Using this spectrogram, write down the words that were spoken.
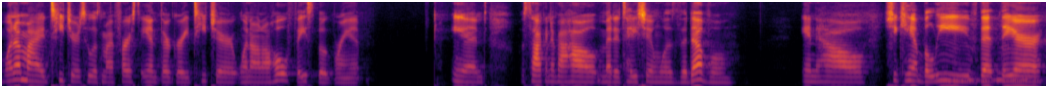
one of my teachers, who was my first and third grade teacher, went on a whole Facebook rant and was talking about how meditation was the devil and how she can't believe that they're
